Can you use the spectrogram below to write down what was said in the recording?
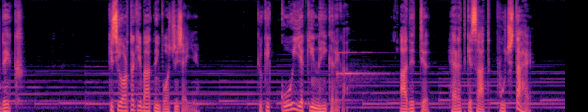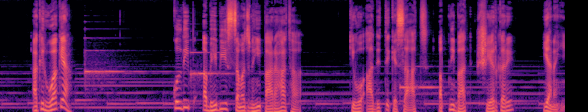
देख, किसी और तक की बात नहीं पहुंचनी चाहिए। क्योंकि कोई यकीन नहीं करेगा। आदित्य हैरत के साथ पूछता है, आखिर हुआ क्या? कुलदीप अभी भी समझ नहीं पा रहा था कि वो आदित्य के साथ अपनी बात शेयर करे या नहीं।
